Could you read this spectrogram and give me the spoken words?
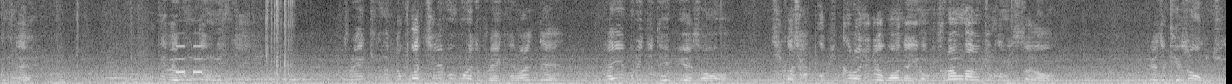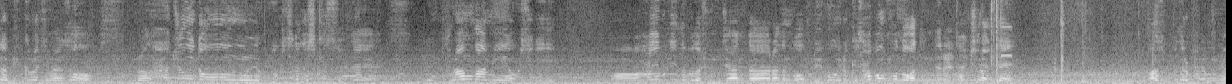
근데 이게 왜 문제 때문인지 브레이킹은 똑같이 1분권에서 브레이킹을 할 때 하이브리드 대비해서 뒤가 자꾸 미끄러지려고 하는 이런 불안감이 조금 있어요. 그래서 계속 뒤가 미끄러지면서 이런 하중이동을 확실하게 시켰을 때좀 불안감이 확실히 어, 하이브리드보다 존재한다라는 거 그리고 이렇게 4번 코너 같은 데를 탈출할 때 가속페달을 밟으면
